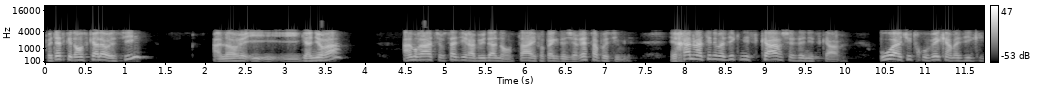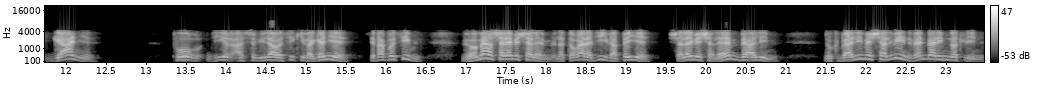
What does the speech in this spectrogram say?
peut-être que dans ce cas-là aussi, alors il, gagnera. Amra, sur ça, dit Rabbi non, ça il faut pas exagérer, c'est pas possible. Et Khan mazik niskar chez niskar. Où as-tu trouvé qu'un mazik gagne pour dire à celui-là aussi qu'il va gagner? C'est pas possible. Veomer Shalem et Shalem. La Torah, elle a dit, il va payer. Shalem et Shalem, Be'alim. Donc, Be'alim et Shalmin, Ven Be'alim Notlin.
